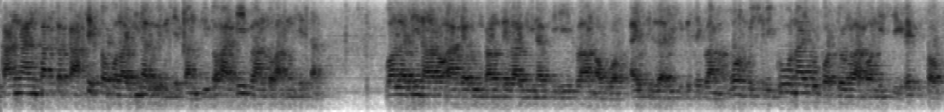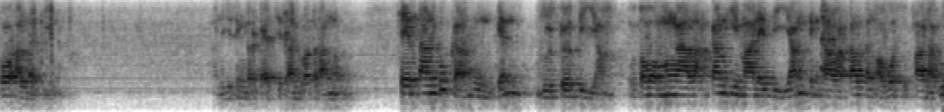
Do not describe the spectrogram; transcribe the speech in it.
kang ngangkat kekasih sapa ladina ing setan. Kita ati lan toat setan. Waladina ro akeh ungkang telagi nabi iklan Allah. Ai billahi keseklan Allah. Musyriku na iku padha nglakoni syirik sapa alladzina ini sing terkait setan kalau terang setan itu gak mungkin bodoh tiang utawa mengalahkan imane tiang sing tawakal teng Allah subhanahu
